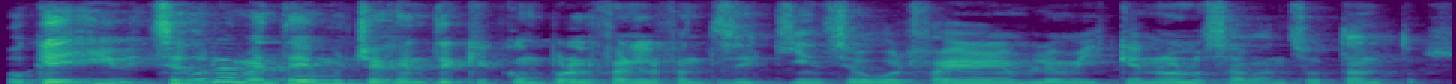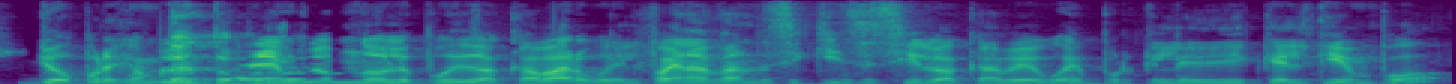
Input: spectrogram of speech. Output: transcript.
Ok, y seguramente hay mucha gente que compró el Final Fantasy XV o el Fire Emblem y que no los avanzó tantos. Yo, por ejemplo, el Fire Emblem no lo he podido acabar, güey. El Final Fantasy XV sí lo acabé, güey, porque le dediqué el tiempo.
